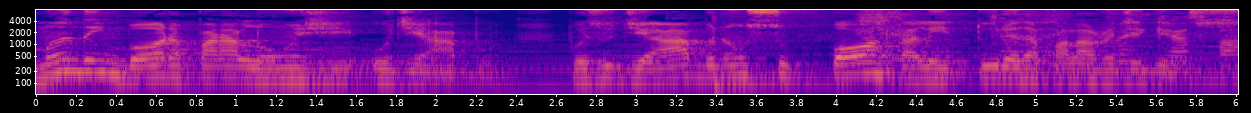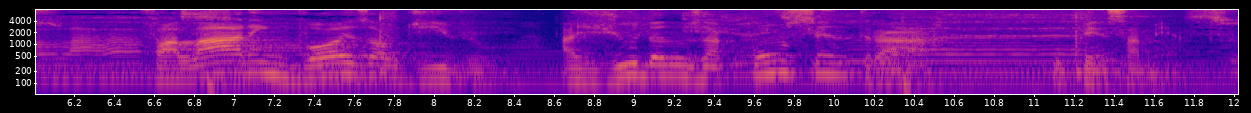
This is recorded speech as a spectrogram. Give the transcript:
manda embora para longe o diabo, pois o diabo não suporta a leitura da palavra de Deus. Falar em voz audível ajuda-nos a concentrar o pensamento.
